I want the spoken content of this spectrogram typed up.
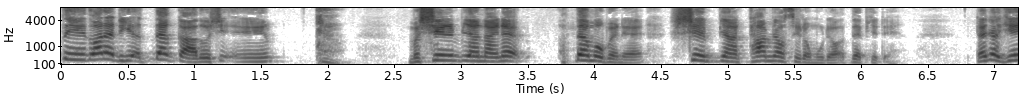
တည်သွားတဲ့ဒီအသက်ကဆိုရှင်မရှင်ပြန်နိုင်တဲ့အသက်မဟုတ်ဘဲနဲ့ရှင်ပြန်ထားမြောက်စေတော်မူတဲ့အသက်ဖြစ်တယ်ဒါကြောင့်ယေ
